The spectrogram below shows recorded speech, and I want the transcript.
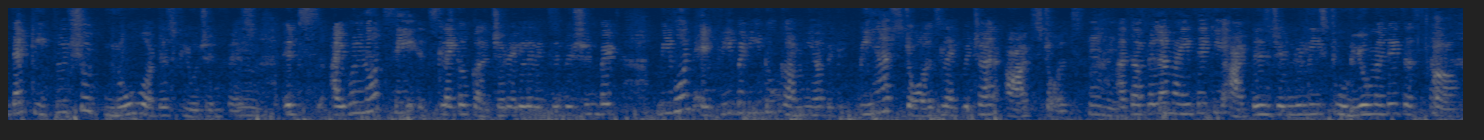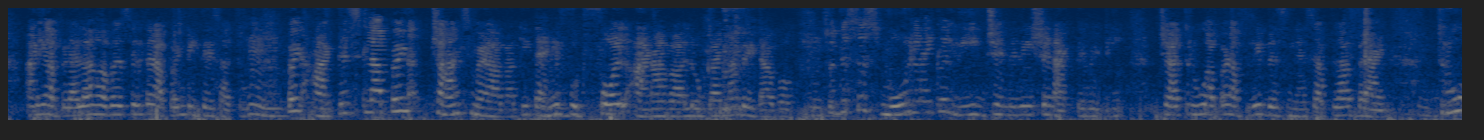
that people should know what is Fusion Fest. Mm. It's I will not say it's like a cultural exhibition, but we want everybody to come here because we have stalls like which are art stalls. Mhm. आता आपल्याला माहित आहे की आर्टिस्ट जनरली स्टुडिओ मध्येच हा. असतात आणि आपल्याला हवं असेल तर आपण तिथे जातो. पण आर्टिस्टला पण चान्स मिळावा की त्याने फुटफॉल आणावा लोकांना भेटावं. So this is more like a lead generation activity ज्या थ्रू आपण आपले बिझनेस आपला brand through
